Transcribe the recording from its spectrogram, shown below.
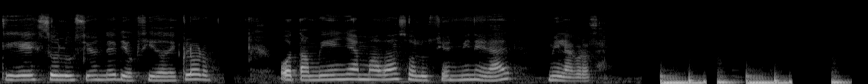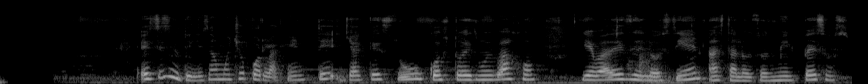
que es solución de dióxido de cloro, o también llamada solución mineral milagrosa. Este se utiliza mucho por la gente ya que su costo es muy bajo, lleva desde los 100 hasta los 2 mil pesos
